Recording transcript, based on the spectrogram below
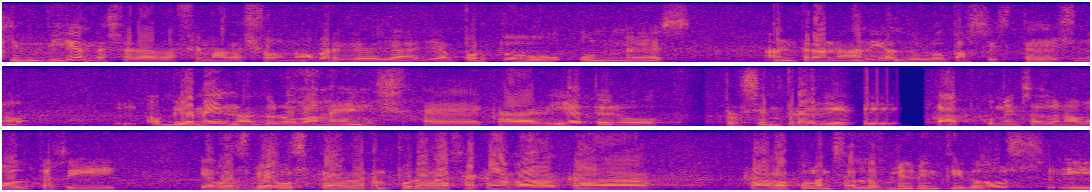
quin dia em deixarà de fer mal això, no? Perquè ja, ja porto un mes entrenant i el dolor persisteix, no? I, òbviament el dolor va menys eh, cada dia, però, però sempre hi ha cap, comença a donar voltes i llavors veus que la temporada s'acaba, que, que va començar el 2022 i,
